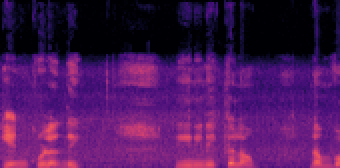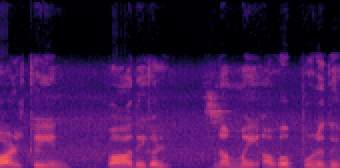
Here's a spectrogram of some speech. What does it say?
என் குழந்தை நீ நினைக்கலாம் நம் வாழ்க்கையின் பாதைகள் நம்மை அவ்வப்பொழுது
